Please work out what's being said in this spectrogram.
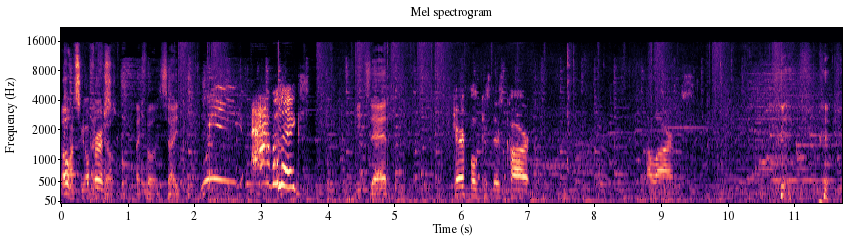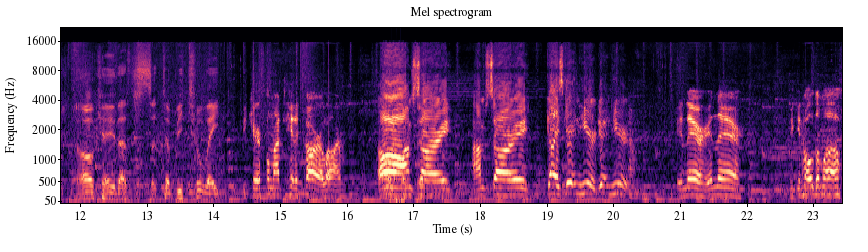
Oh, wants to go I first. fell. I fell inside. Whee! Ah, my legs! It's dead. Careful, because there's car alarms. Okay, that's a bit too late. Be careful not to hit a car alarm. Oh, Oh, I'm fuck's sorry. I'm sorry. Guys, get in here. Get in here. In there, in there. We can hold them off.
